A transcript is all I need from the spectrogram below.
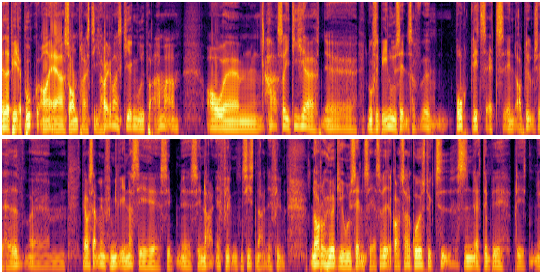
Jeg hedder Peter Buk og er sovnpræst i Højdevangskirken ude på Amager, og øh, har så i de her øh, notabene-udsendelser øh, brugt lidt at en oplevelse, jeg havde. Øh, jeg var sammen med min familie inde og se, se, øh, se Narnia-filmen, den sidste Narnia-film. Når du hører de udsendelser her, så ved jeg godt, så er der gået et stykke tid siden, at den blev, blev øh,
